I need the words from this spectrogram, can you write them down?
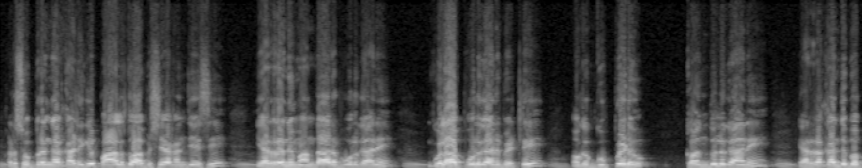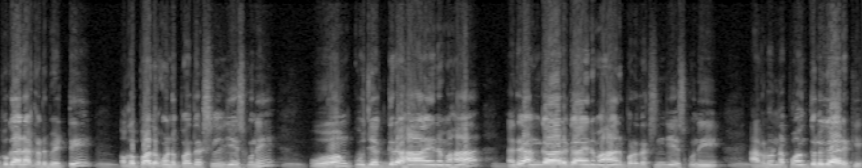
అక్కడ శుభ్రంగా కడిగి పాలతో అభిషేకం చేసి ఎర్రని మందార పూలు కానీ గులాబీ పూలు కానీ పెట్టి ఒక గుప్పెడు కందులు కానీ ఎర్ర కందిపప్పు కానీ అక్కడ పెట్టి ఒక పదకొండు ప్రదక్షిణలు చేసుకుని ఓం కుజగ్రహాయ నమ అదే అంగారకాయ నమ అని ప్రదక్షిణ చేసుకుని అక్కడ ఉన్న పంతులు గారికి.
